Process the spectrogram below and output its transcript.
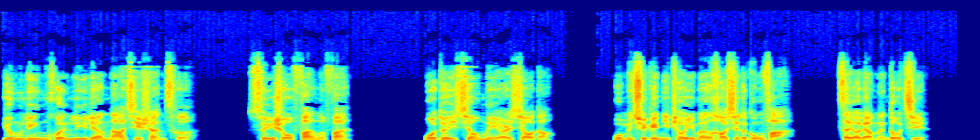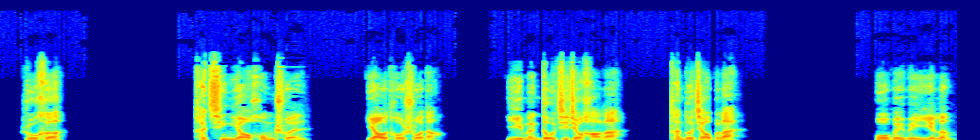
用灵魂力量拿起善册，随手翻了翻。我对萧媚儿笑道：“我们去给你挑一门好些的功法，再要两门斗技，如何？”他轻咬红唇，摇头说道：“一门斗技就好了，贪多嚼不烂。”我微微一愣，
